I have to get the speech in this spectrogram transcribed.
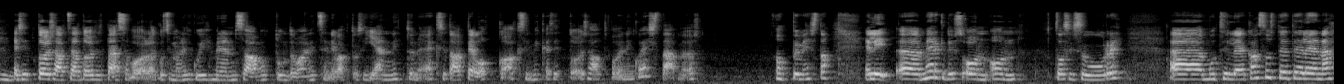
Mm. Ja sitten toisaalta siellä toisessa päässä voi olla, kun semmoinen kun ihminen saa mut tuntemaan itseni vaikka tosi jännittyneeksi tai pelokkaaksi, mikä sitten toisaalta voi niin kuin estää myös oppimista. Eli äh, merkitys on, on tosi suuri. Äh, Mutta silleen kasvustieteilijänä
